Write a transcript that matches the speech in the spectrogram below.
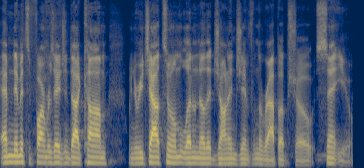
M. Nimitz at farmersagent.com. When you reach out to them, let them know that John and Jim from the wrap up show sent you.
